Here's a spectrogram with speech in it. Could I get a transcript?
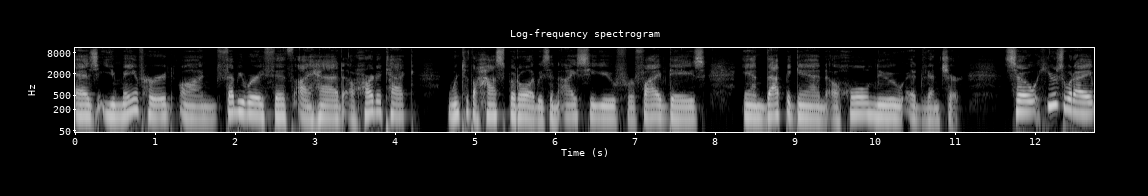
As you may have heard on February 5th, I had a heart attack, went to the hospital. I was in ICU for five days, and that began a whole new adventure. So here's what I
